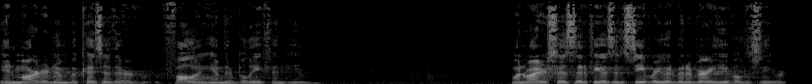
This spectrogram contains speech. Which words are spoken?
and martyrdom because of their following him, their belief in him. One writer says that if he was a deceiver, he would have been a very evil deceiver.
